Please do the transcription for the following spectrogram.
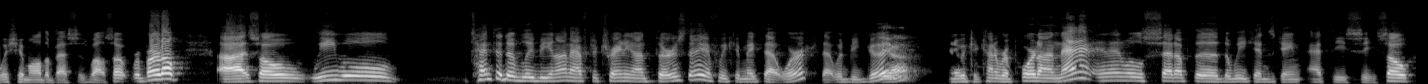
wish him all the best as well. So Roberto, so we will tentatively be on after training on Thursday. If we can make that work, that would be good. Yeah. And we could kind of report on that, and then we'll set up the the weekend's game at DC. So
